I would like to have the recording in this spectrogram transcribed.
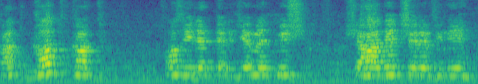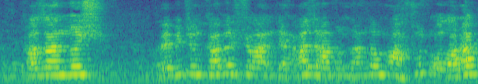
kat kat kat faziletleri cem etmiş, şehadet şerefini kazanmış ve bütün kabir şu halinden, azabından da mahfuz olarak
